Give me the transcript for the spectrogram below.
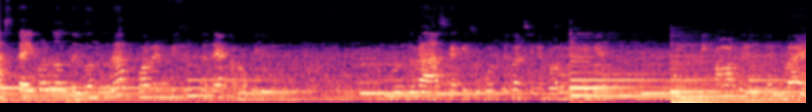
আজকে এই পর্যন্তই বন্ধুরা, পরের ভিডিওতে দেখা বন্ধুরা আজকে কিছু করতে পারছি না গরম থেকে। ক্ষমা করে দেবেন বাই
